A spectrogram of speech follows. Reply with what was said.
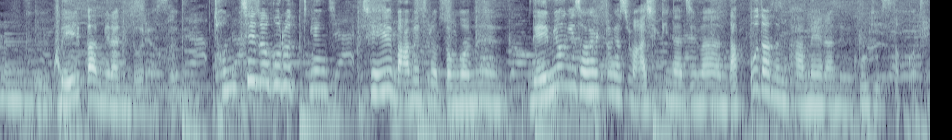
음. 그 매일 밤이라는 노래였어요. 전체적으로 그냥 제일 마음에 들었던 거는 네 명이서 활동해서 좀 아쉽긴 하지만 낮보다는 밤에라는 곡이 있었거든.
